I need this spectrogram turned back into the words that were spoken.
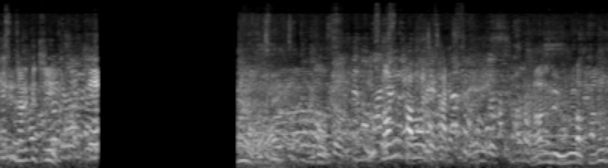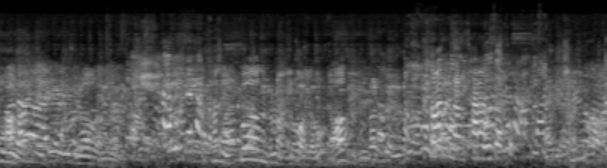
했으면 잘했겠지 너 는 과목을 제일 잘했어. 나 근데 의외로 국어도 좋아하고 사실 이과는 별로 안 좋아해요 과학도 되게 좋아해 좋아하는 거.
